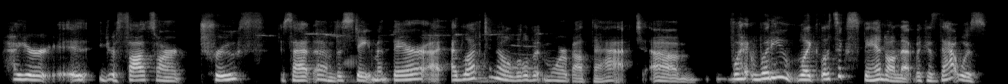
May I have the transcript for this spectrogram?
how your eh, your thoughts aren't truth. Is that um, the statement there? I, would love to know a little bit more about that. Um, what what do you like? Let's expand on that because that was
